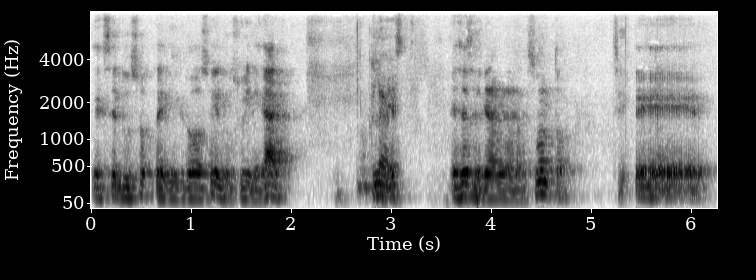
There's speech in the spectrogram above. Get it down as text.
es el uso peligroso y el uso ilegal. Claro. Es, ese es el gran, gran asunto. Eh,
